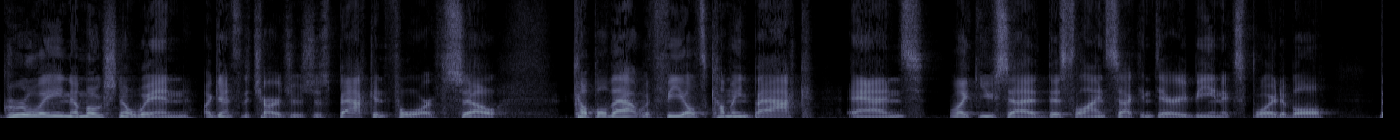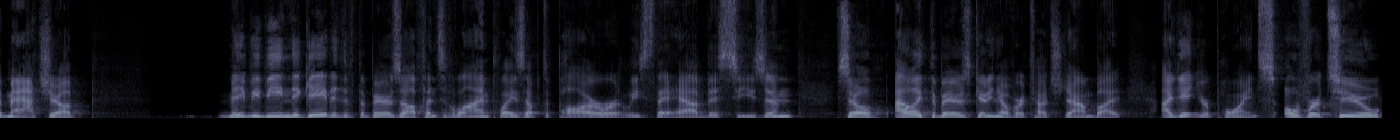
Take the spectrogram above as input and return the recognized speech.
grueling emotional win against the Chargers, just back and forth. So couple that with Fields coming back and like you said, this line secondary being exploitable, the matchup maybe being negated if the Bears offensive line plays up to par, or at least they have this season. So I like the Bears getting over a touchdown, but I get your points. Over to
